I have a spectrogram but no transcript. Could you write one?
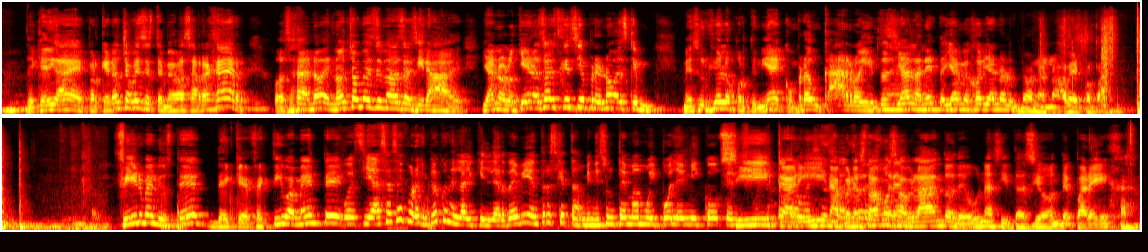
de que diga, "Ay, porque en ocho meses te me vas a rajar. O sea, no, en ocho meses me vas a decir, ah, ya no lo quiero. ¿Sabes qué? Siempre no, es que me surgió la oportunidad de comprar un carro y entonces ya la neta, ya mejor ya no lo. No, no, no, a ver, papá. Fírmele usted de que efectivamente. Pues ya se hace, por ejemplo, con el alquiler de vientres, que también es un tema muy polémico. Que sí, Karina, pero estamos hablando de una situación de pareja.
